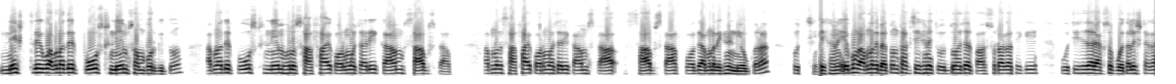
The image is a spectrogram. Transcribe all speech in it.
নেক্সট দেখব আপনাদের পোস্ট নেম সম্পর্কিত। আপনাদের পোস্ট নেম হলো সাফাই কর্মচারী কাম সাব স্টাফ আপনাদের সাফাই কর্মচারী কাম স্টাফ সাব স্টাফ পদে আপনাদের এখানে নিয়োগ করা। হচ্ছে। এখানে এবং আপনাদের বেতন থাকছে এখানে চোদ্দ হাজার পাঁচশো টাকা থেকে পঁচিশ হাজার একশো পঁয়তাল্লিশ টাকা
